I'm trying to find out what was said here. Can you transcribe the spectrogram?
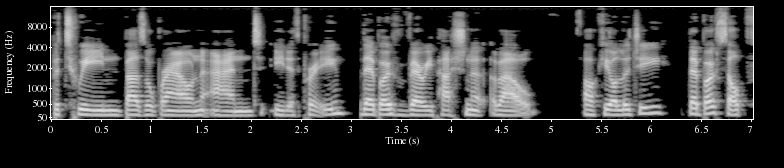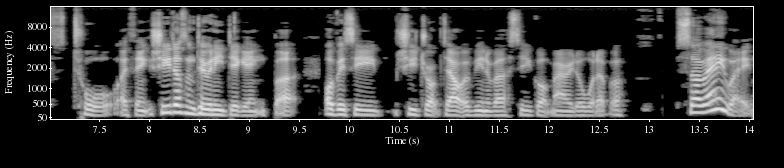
between Basil Brown and Edith Pretty. They're both very passionate about archaeology. They're both self-taught, I think. She doesn't do any digging, but obviously she dropped out of university, got married or whatever. So anyway,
